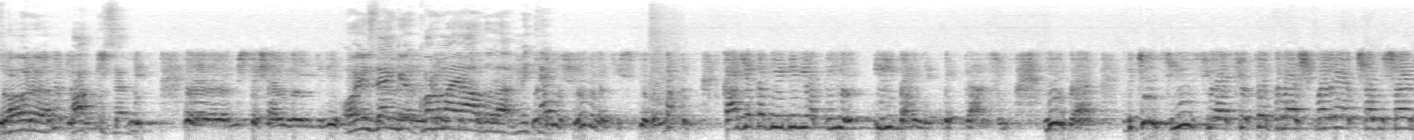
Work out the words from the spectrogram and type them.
Doğru, haklısın. e, müsteşarla ilgili. O yüzden gö- korumaya aldılar MİT'i. Yani şunu demek istiyorum. Bakın KCK diye bir yapıyı iyi dahil etmek lazım. Burada bütün sivil siyasete bulaşmaya çalışan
